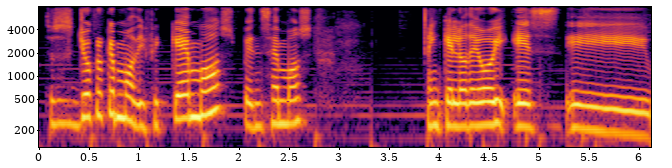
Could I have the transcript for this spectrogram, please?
Entonces yo creo que modifiquemos, pensemos en que lo de hoy es eh,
